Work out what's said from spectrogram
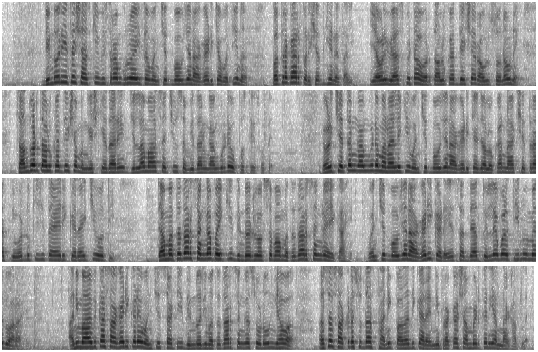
दिंडोरी इथं शासकीय विश्रामगृह इथं वंचित बहुजन आघाडीच्या वतीनं पत्रकार परिषद घेण्यात आली. यावेळी व्यासपीठावर तालुकाध्यक्ष राहुल सोनवणे चांदवड तालुकाध्यक्ष मंगेश केदारे जिल्हा महासचिव संविधान गांगुर्डे उपस्थित होते. यावेळी चेतन गांगुर्डे म्हणाले की वंचित बहुजन आघाडीच्या ज्या लोकांना क्षेत्रात निवडणुकीची तयारी करायची होती त्या मतदारसंघापैकी दिंडोरी लोकसभा मतदारसंघ एक आहे. वंचित बहुजन आघाडीकडे सध्या तुल्यबळ तीन उमेदवार आहेत आणि महाविकास आघाडीकडे वंचितसाठी दिंडोरी मतदारसंघ सोडवून घ्यावा असं साकडंसुद्धा स्थानिक पदाधिकाऱ्यांनी प्रकाश आंबेडकर यांना घातलंय.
